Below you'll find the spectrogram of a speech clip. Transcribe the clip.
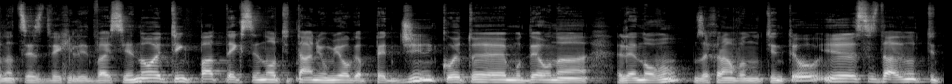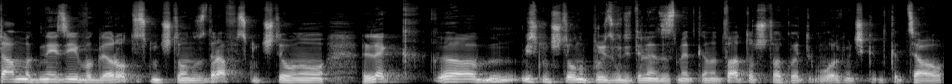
на CES 2021 е ThinkPad X1 Titanium Yoga 5G, който е модел на Lenovo, захранван от Intel и е създаден от титан, магнезия и въглерод, изключително здрав, изключително лек, изключително производителен за сметка на това. Точно това, което говорихме, че като цяло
